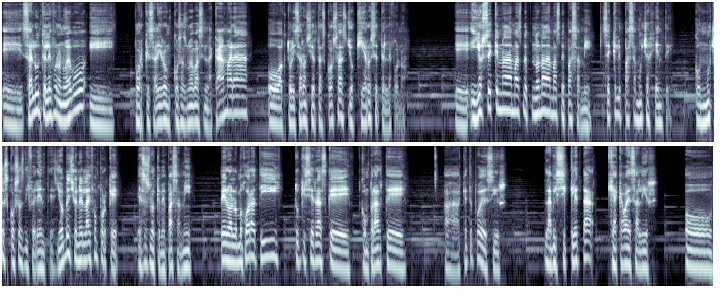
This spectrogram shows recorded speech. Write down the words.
Eh, sale un teléfono nuevo y porque salieron cosas nuevas en la cámara o actualizaron ciertas cosas, yo quiero ese teléfono. Eh, y yo sé que nada más no nada más me pasa a mí, sé que le pasa a mucha gente con muchas cosas diferentes. Yo mencioné el iPhone porque eso es lo que me pasa a mí. Pero a lo mejor a ti tú quisieras que comprarte ¿qué te puedo decir? La bicicleta que acaba de salir. O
